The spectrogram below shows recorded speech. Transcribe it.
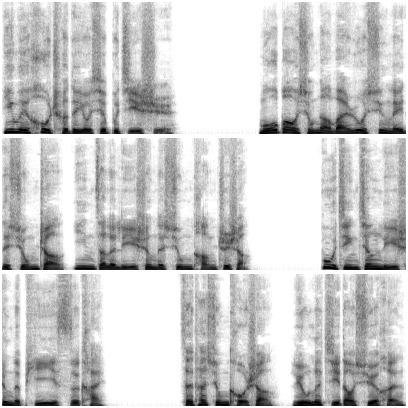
因为后撤的有些不及时，魔暴熊那宛若迅雷的熊掌印在了李胜的胸膛之上，不仅将李胜的皮翼撕开，在他胸口上留了几道血痕，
